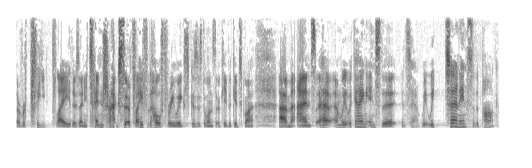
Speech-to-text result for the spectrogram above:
a replete play. There's only 10 tracks that are played for the whole three weeks because it's the ones that keep the kids quiet. Um, and uh, and we, are going into the, into, we, we, turn into the park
